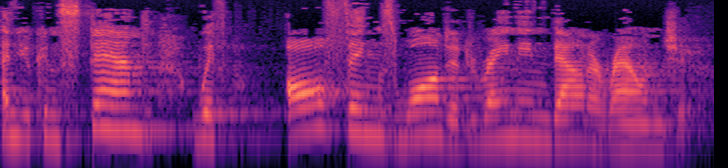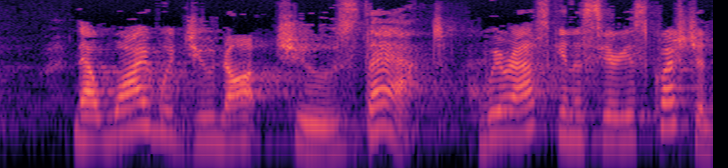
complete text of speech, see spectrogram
and you can stand with all things wanted raining down around you now why would you not choose that? We're asking a serious question.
